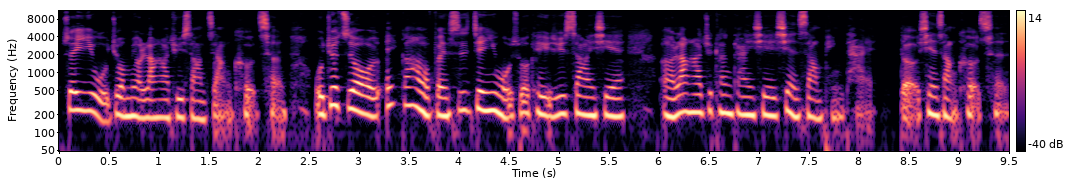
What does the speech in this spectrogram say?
所以我就没有让他去上这样课程。我就只有诶，刚好有粉丝建议我说可以去上一些呃让他去看看一些线上平台的线上课程，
